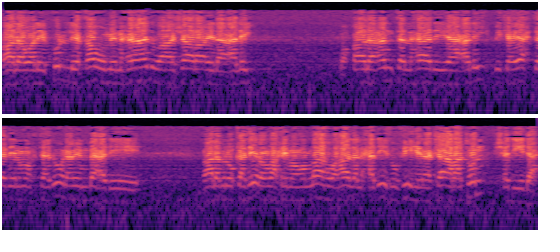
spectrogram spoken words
قال ولكل قوم هاد وأشار إلى علي. وقال أنت الهادي يا علي بك يهتدي المهتدون من بعدي. قال ابن كثير رحمه الله وهذا الحديث فيه نكارة شديدة.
